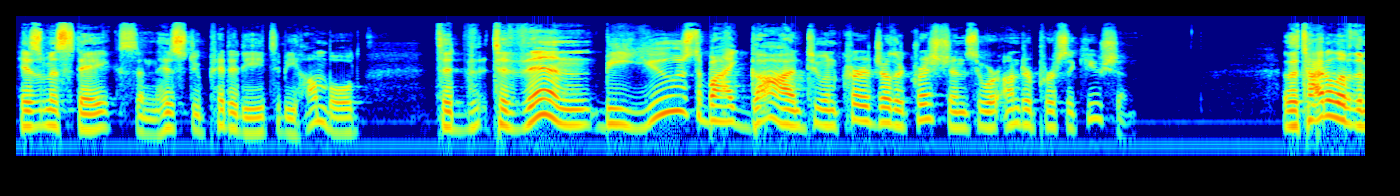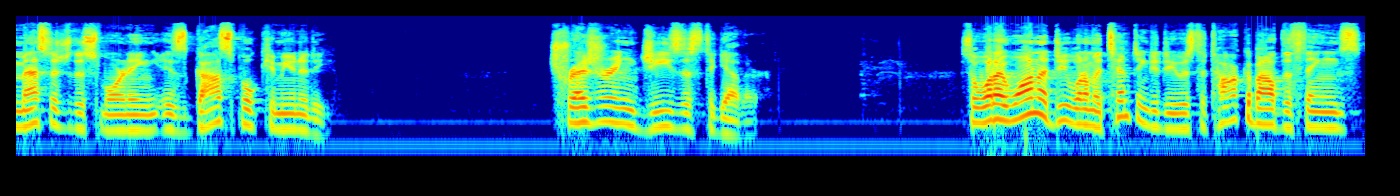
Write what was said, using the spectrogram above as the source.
his mistakes and his stupidity to be humbled, to, to then be used by God to encourage other Christians who are under persecution. The title of the message this morning is Gospel Community Treasuring Jesus Together. So, what I want to do, what I'm attempting to do, is to talk about the things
